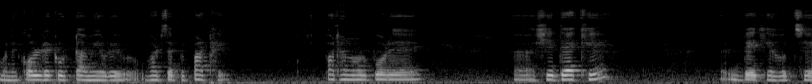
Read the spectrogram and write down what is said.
মানে কল রেকর্ডটা আমি ওরে হোয়াটসঅ্যাপে পাঠাই। পাঠানোর পরে সে দেখে দেখে হচ্ছে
